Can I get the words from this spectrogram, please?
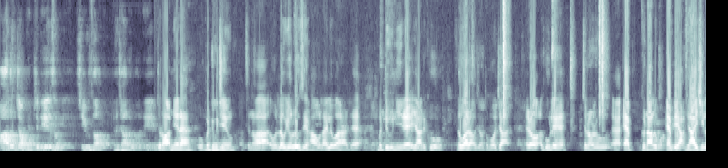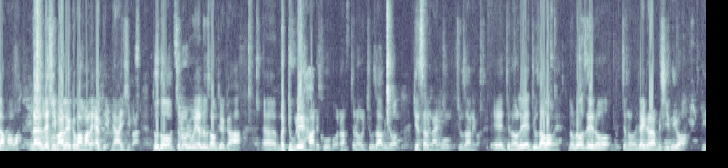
အားလုံးကြောင့်ပဲဖြစ်တယ်ဆိုတော့ရှင်းဥစွာပြောကြားလိုပါတယ်ကျွန်တော်အမြဲတမ်းဟိုမတူခြင်းဘူးကျွန်တော်ကဟိုလှုပ်ရိုးလှုပ်စင်ဟာကိုလိုက်လို့ရတာတဲ့မတူညီတဲ့အရာတခုကိုလုပ်ရတာကိုကျွန်တော်သဘောကျတယ်အဲ့တော့အခုလည်း ကျွန်တော်တို့အဲ app ခုနလိုပေါ့ app တွေကအများကြီးရှိလာမှာပါလက်လက်ရှိမှာလည်းကမ္ဘာမှာလည်း app တွေအများကြီးရှိပါတယ်သို့တော့ကျွန်တော်တို့ရဲ့လှုပ်ဆောင်ချက်ကအဲမတူတဲ့ဟာတခုကိုပေါ့နော်ကျွန်တော်တို့စူးစမ်းပြီးတော့တင်ဆက်နိုင်ဖို့စူးစမ်းနေပါတယ်အဲကျွန်တော်လည်းစူးစမ်းပါမယ်လောလောဆယ်တော့ကျွန်တော်ရိုက်ထားတာမရှိသေးပါဘူးဒီ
